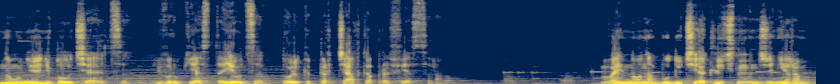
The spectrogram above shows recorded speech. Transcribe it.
но у нее не получается, и в руке остается только перчатка профессора. Вайнона, будучи отличным инженером,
